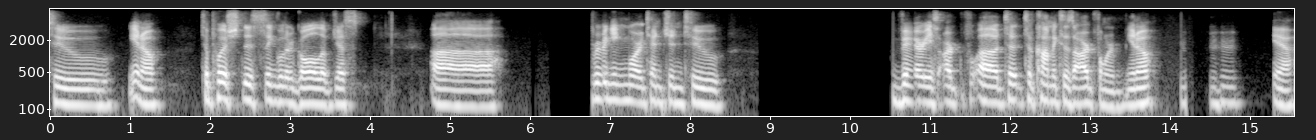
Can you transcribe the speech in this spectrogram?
to, you know, to push this singular goal of just uh bringing more attention to various art uh to to comics as an art form you know hmm yeah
